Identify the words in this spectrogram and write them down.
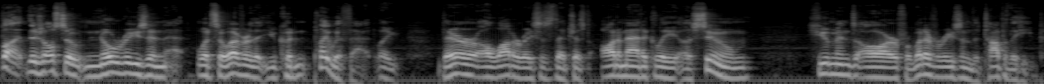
But there's also no reason whatsoever that you couldn't play with that. Like there are a lot of races that just automatically assume humans are, for whatever reason, the top of the heap.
